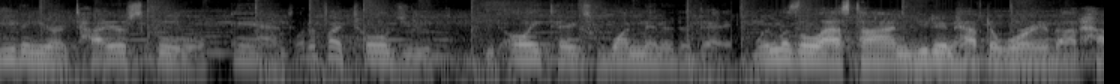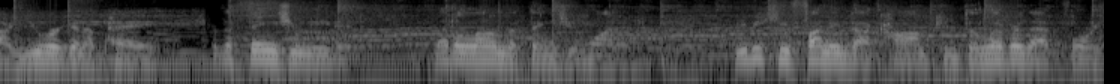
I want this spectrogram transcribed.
even your entire school. And what if I told you it only takes one minute a day? When was the last time you didn't have to worry about how you were going to pay for the things you needed, let alone the things you wanted? bbqfunding.com can deliver that for you.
